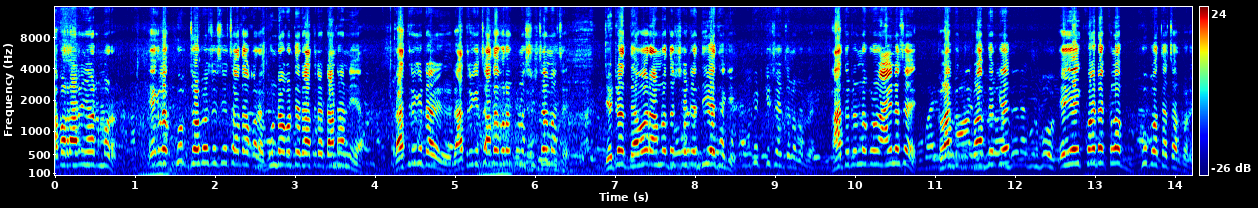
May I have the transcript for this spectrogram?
আবার রানীহাট মোড়। এগুলো খুব জবরদস্তি চাঁদা করে গুন্ডা করতে রাত্রে ডাঁটা নিয়ে। রাত্রে রাত্রিকে চাঁদা করার কোনো সিস্টেম আছে? যেটা দেওয়ার আমরা তো সেটা দিয়ে থাকি। কিসের জন্য করবে? হাত উঠানোর কোনো আইন আছে? ক্লাব ক্লাবদেরকে এই কয়টা ক্লাব খুব অত্যাচার করে।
